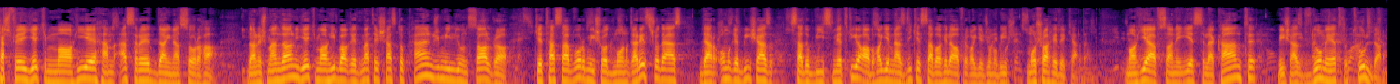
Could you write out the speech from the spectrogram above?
کشف یک ماهی همعصر دایناسورها دانشمندان یک ماهی با قدمت 65 میلیون سال را که تصور می‌شد منقرض شده است در عمق بیش از 120 متری آبهای نزدیک سواحل آفریقای جنوبی مشاهده کردند. ماهی افسانه‌ای سلکانت بیش از دو متر طول دارد.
